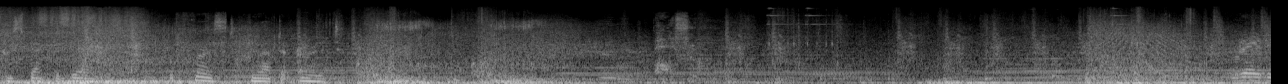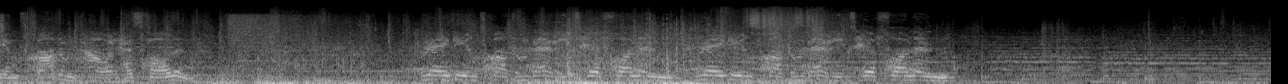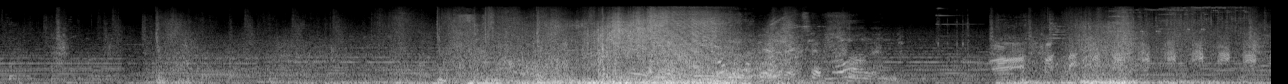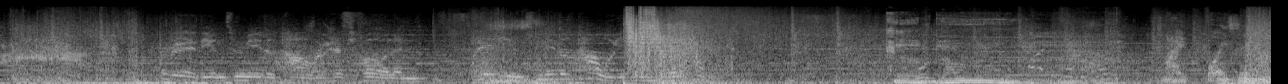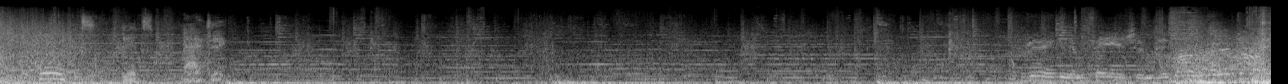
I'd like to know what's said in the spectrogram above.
respect the dead, but first you have to earn it. Awesome. Radiant's bottom tower has fallen. Radiant's bottom barracks have fallen. Radiant's bottom barracks have fallen. Tower has fallen. Radiant's middle tower is under attack. Kaboom. My poison works. It's magic. Radiant's Ancient is under attack.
